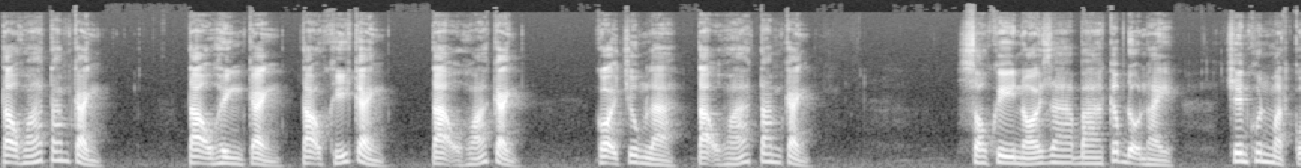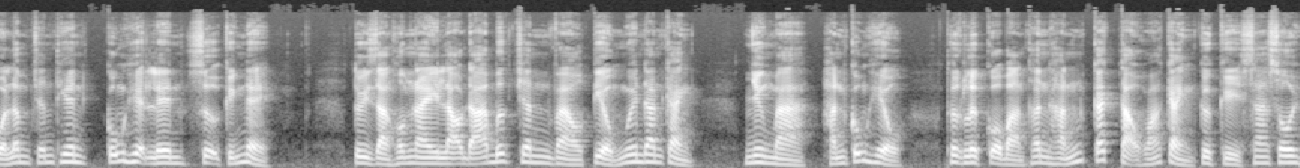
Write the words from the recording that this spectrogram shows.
Tạo hóa tam cảnh, tạo hình cảnh, tạo khí cảnh, tạo hóa cảnh, gọi chung là tạo hóa tam cảnh. Sau khi nói ra ba cấp độ này, trên khuôn mặt của Lâm Chấn Thiên cũng hiện lên sự kính nể. Tuy rằng hôm nay lão đã bước chân vào tiểu nguyên đan cảnh, nhưng mà hắn cũng hiểu thực lực của bản thân hắn cách tạo hóa cảnh cực kỳ xa xôi.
